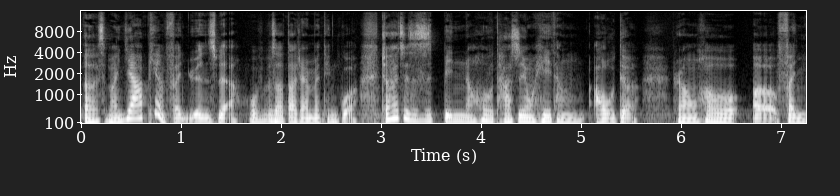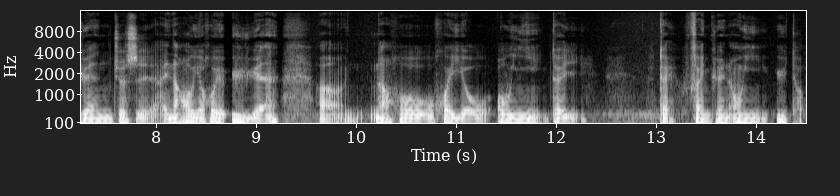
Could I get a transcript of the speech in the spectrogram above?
呃，什么鸦片粉圆，是不是？我不知道大家有没有听过，就它其实是冰，然后它是用黑糖熬的，然后呃，粉圆就是，然后也会有芋圆，呃，然后会有藕泥，对。对，粉圆藕泥芋头，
